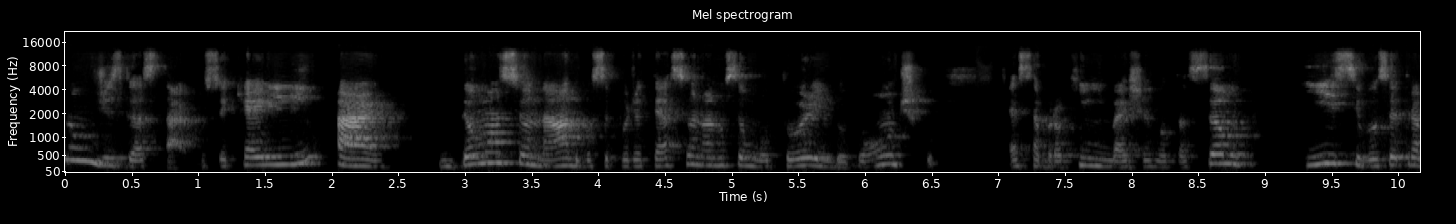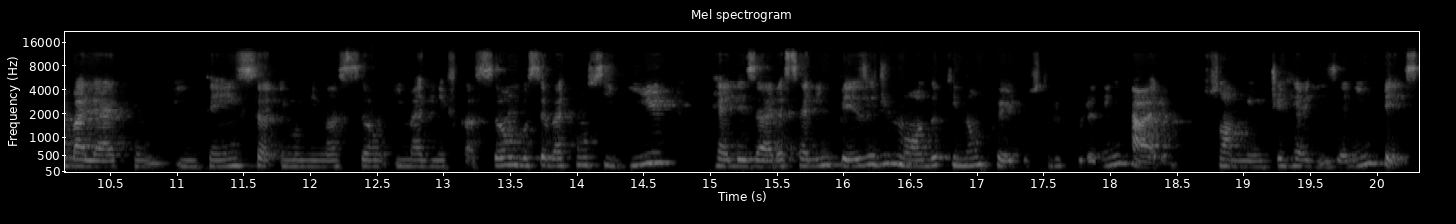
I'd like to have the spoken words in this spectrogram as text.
não desgastar. Você quer limpar. Então, acionado, você pode até acionar no seu motor endodôntico essa broquinha em baixa rotação. E se você trabalhar com intensa iluminação e magnificação, você vai conseguir realizar essa limpeza de modo que não perda estrutura dentária, somente realize a limpeza.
